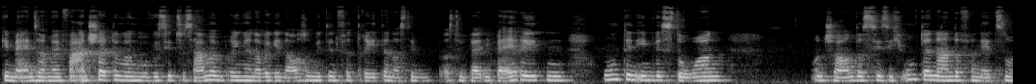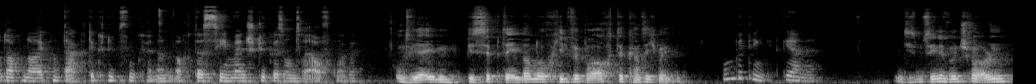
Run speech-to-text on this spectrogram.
gemeinsame Veranstaltungen, wo wir sie zusammenbringen, aber genauso mit den Vertretern aus, dem, aus den beiden Beiräten und den Investoren und schauen, dass sie sich untereinander vernetzen und auch neue Kontakte knüpfen können. Auch das sehen wir ein Stück als unsere Aufgabe. Und wer eben bis September noch Hilfe braucht, der kann sich melden. Unbedingt, gerne. In diesem Sinne wünschen wir allen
